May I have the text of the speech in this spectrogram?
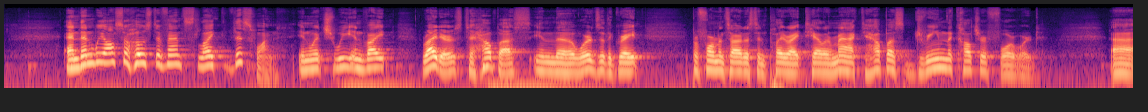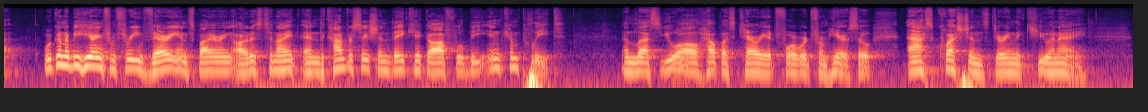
And then we also host events like this one, in which we invite writers to help us, in the words of the great performance artist and playwright Taylor Mac, to help us dream the culture forward. Uh, we're going to be hearing from three very inspiring artists tonight, and the conversation they kick off will be incomplete unless you all help us carry it forward from here. So ask questions during the Q&A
